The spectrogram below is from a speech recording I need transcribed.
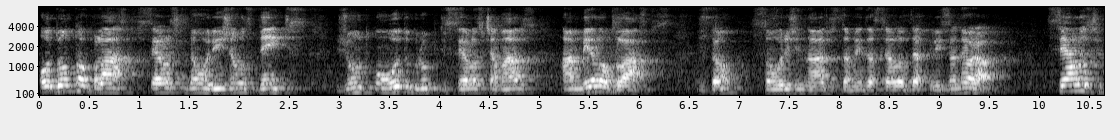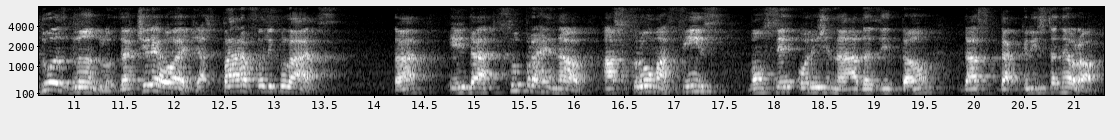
Odontoblastos, células que dão origem aos dentes junto com outro grupo de células chamados ameloblastos. Então, são originados também das células da crista neural. Células de duas glândulas, da tireoide, as parafoliculares, tá? e da suprarrenal, as cromafins, vão ser originadas então das, da crista neural.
